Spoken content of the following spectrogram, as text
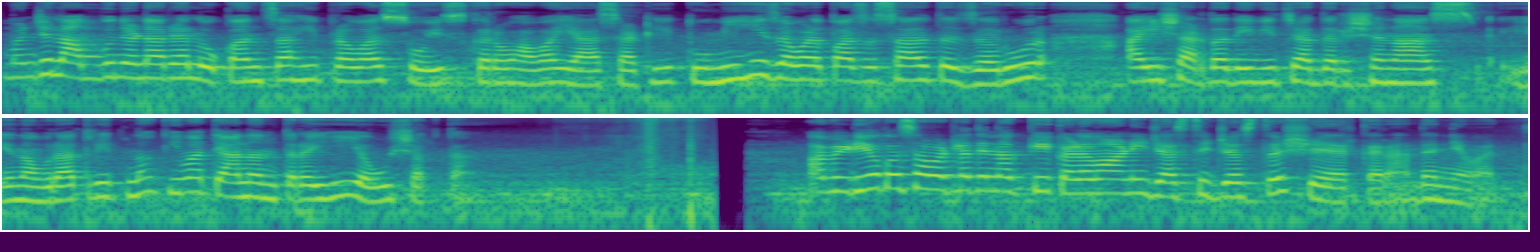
म्हणजे लांबून येणाऱ्या लोकांचाही प्रवास सोयीस्कर व्हावा यासाठी तुम्हीही जवळपास असाल तर जरूर आई शारदा देवीच्या दर्शनास नवरात्रीतनं किंवा त्यानंतरही येऊ शकता. हा व्हिडिओ कसा वाटला ते नक्की कळवा आणि जास्तीत जास्त शेअर करा. धन्यवाद.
